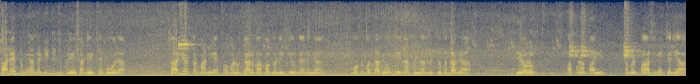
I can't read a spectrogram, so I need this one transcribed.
ਸਾਰੇ ਦੁਨੀਆ ਦੇ ਰਿਲੀਜੀਅਸ ਪਲੇਸ ਸਾਡੇ ਇੱਥੇ ਕੋਲ ਆ। ਸਾਰੀਆਂ ਕੁਰਬਾਨੀਆਂ ਇੱਥੋਂ ਮਨੋ ਚਾਲ ਬਾਬਾ ਕੋਲ ਲੈ ਕੇ ਹੁੰਦਿਆਂ ਰਹੀਆਂ? ਮੁੱਢ ਵੱਡਾ ਤੇ ਉਹ ਵੀ ਇਹਨਾਂ ਪਿੰਡਾਂ ਦੇ ਵਿੱਚੋਂ ਵੱਧਾ ਗਿਆ। ਜੇ ਹੁਣ ਆਪਣਾ ਭਾਈ ਅਮਰਪਾਲ ਸਿੰਘ ਚੱਲਿਆ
